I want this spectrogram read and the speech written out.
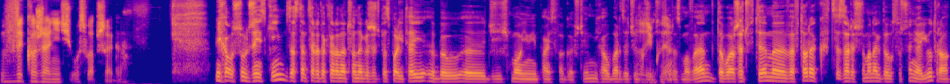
wykorzenić u słabszego. Michał Szulżyński, zastępca redaktora naczelnego Rzeczpospolitej, był e, dziś moim i Państwa gościem. Michał, bardzo dziękuję, dziękuję. za rozmowę. To była rzecz w tym. We wtorek Cezary Szymanek do usłyszenia jutro,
